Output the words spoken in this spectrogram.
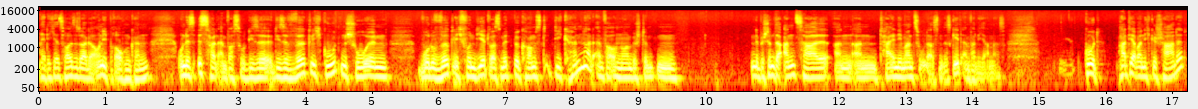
hätte ich jetzt heutzutage auch nicht brauchen können. Und es ist halt einfach so, diese, diese wirklich guten Schulen, wo du wirklich fundiert was mitbekommst, die können halt einfach auch nur einen bestimmten, eine bestimmte Anzahl an, an Teilnehmern zulassen. Das geht einfach nicht anders. Gut, hat dir aber nicht geschadet.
